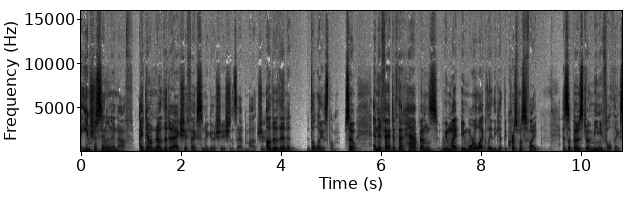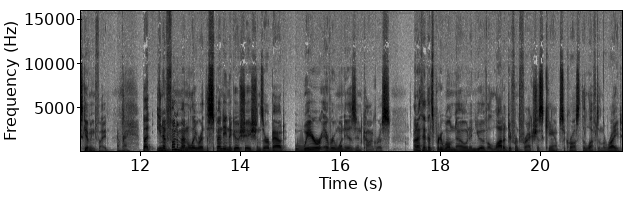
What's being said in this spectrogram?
interestingly enough, I don't know that it actually affects the negotiations that much, mm. other than it delays them. So, and in fact, if that happens, we might be more likely to get the Christmas fight as opposed to a meaningful Thanksgiving fight. Okay. But, you know, fundamentally, right, the spending negotiations are about where everyone is in Congress. And I think that's pretty well known, and you have a lot of different fractious camps across the left and the right.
